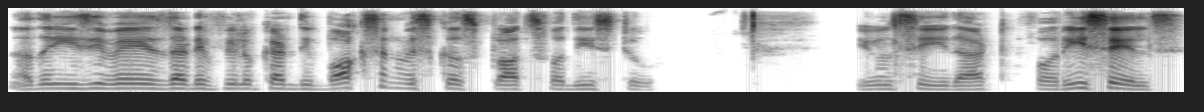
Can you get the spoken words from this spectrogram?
Another easy way is that if you look at the box and whiskers plots for these two, you will see that for resales,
